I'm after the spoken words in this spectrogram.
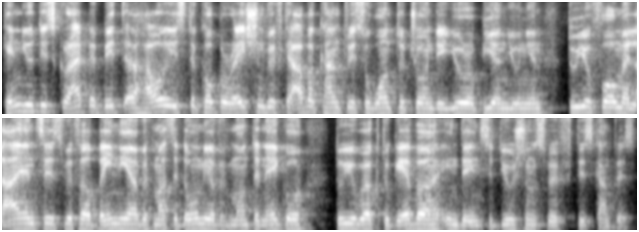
Can you describe a bit uh, how is the cooperation with the other countries who want to join the European Union? Do you form alliances with Albania, with Macedonia, with Montenegro? Do you work together in the institutions with these countries?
